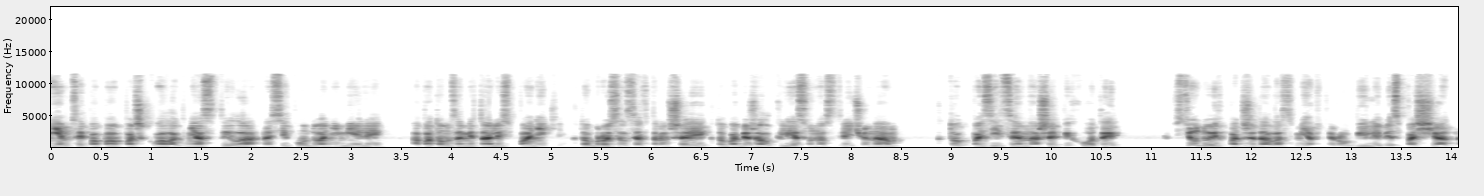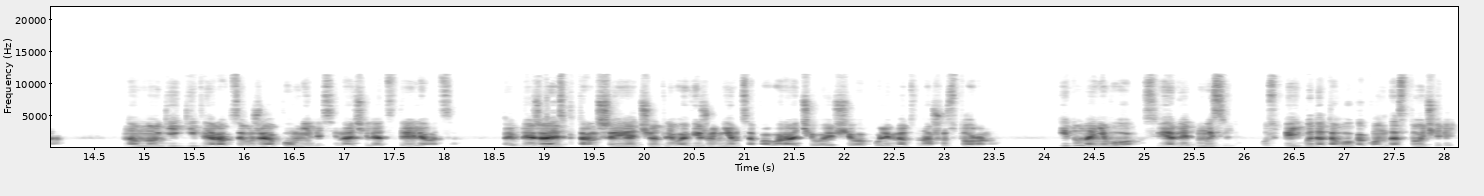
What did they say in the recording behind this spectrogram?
Немцы, попав под шквал огня с тыла, на секунду онемели а потом заметались в панике. Кто бросился в траншеи, кто побежал к лесу навстречу нам, кто к позициям нашей пехоты. Всюду их поджидала смерть, рубили беспощадно. Но многие гитлеровцы уже опомнились и начали отстреливаться. Приближаясь к траншеи, отчетливо вижу немца, поворачивающего пулемет в нашу сторону. Иду на него, сверлит мысль, успеть бы до того, как он даст очередь.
